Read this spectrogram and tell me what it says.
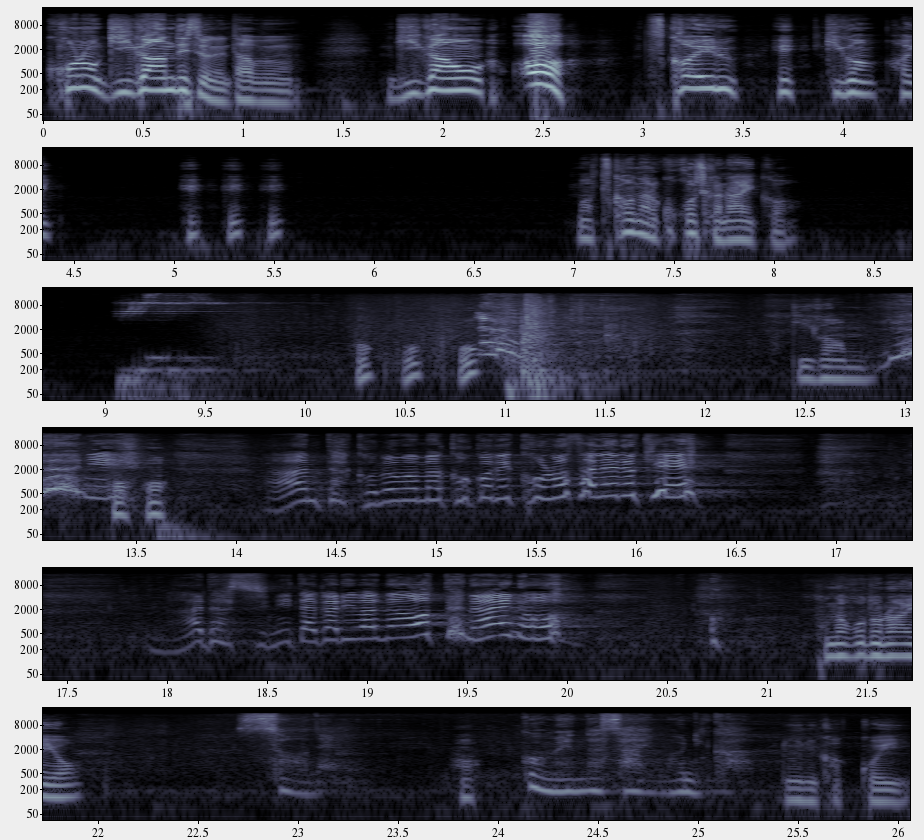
この義眼ですよね多分。義眼をあ使える。え義眼はい。えええ。まあ使うならここしかないか。おおお。義眼。ルーニああ。あんたこのままここで殺される気？まだ死にたがりは治ってないの？そんなことないよ。そうね。あごめんなさいモニカ。ルーにかっこいい？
